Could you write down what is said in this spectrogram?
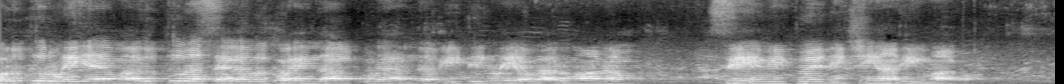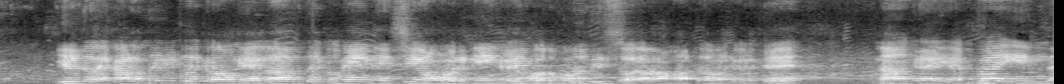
ஒருத்தருடைய மருத்துவ செலவு குறைந்தால் கூட அந்த வீட்டினுடைய வருமானம் சேமிப்பு நிச்சயம் அதிகமாகும். இதுல கலந்துகிட்டு இருக்கிறவங்க எல்லாத்துக்குமே நிச்சயம் ஒரு நீங்களே ஒரு உறுதி சொல்லலாம் மற்றவங்களுக்கு. நாங்க எப்ப இந்த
